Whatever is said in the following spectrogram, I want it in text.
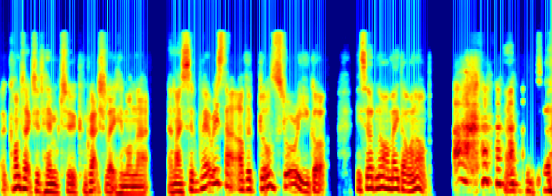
I contacted him to congratulate him on that. And I said, Where is that other Dahl story you got? He said, No, I made that one up. And, uh,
